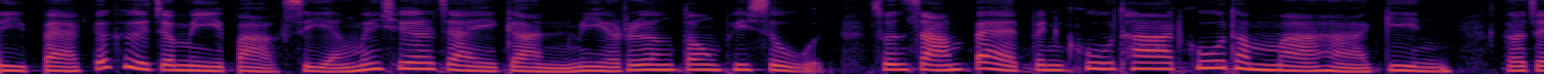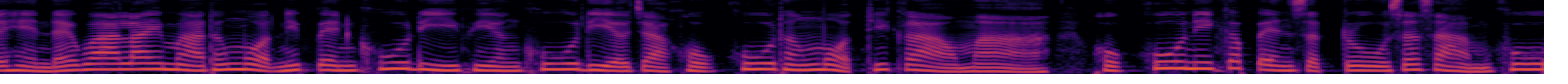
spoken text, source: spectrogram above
48 ก็คือจะมีปากเสียงไม่เชื่อใจกัน มีเรื่องต้องพิสูจน์ ส่วน 38 เป็นคู่ธาตุคู่ทำมาหากิน ก็จะเห็นได้ว่าไล่มาทั้งหมดนี้เป็นคู่ดีเพียงคู่เดียวจาก 6 คู่ทั้งหมดที่กล่าวมา 6 คู่นี้ก็เป็นศัตรูซะสามคู่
